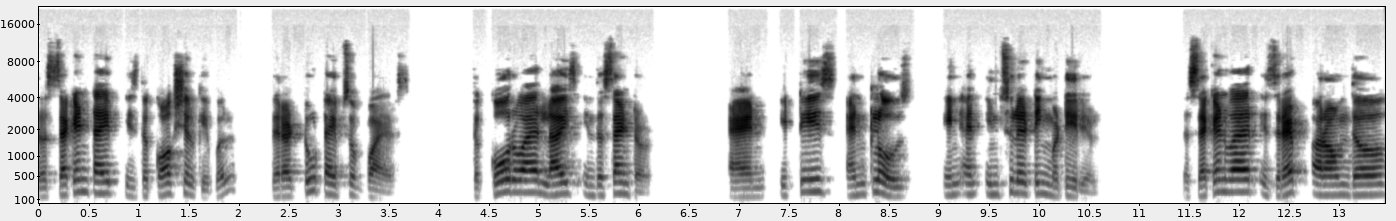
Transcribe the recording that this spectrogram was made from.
The second type is the coaxial cable. There are two types of wires. The core wire lies in the center and it is enclosed in an insulating material. The second wire is wrapped around the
